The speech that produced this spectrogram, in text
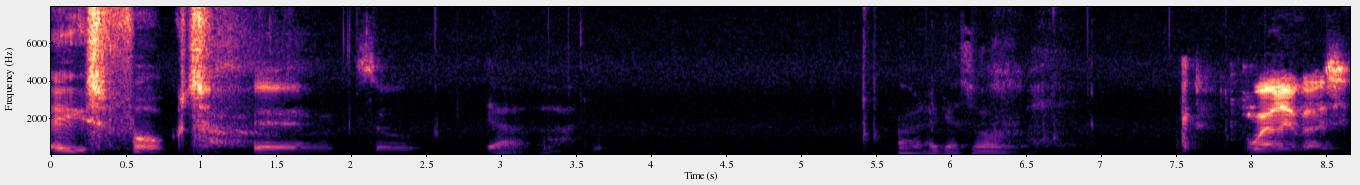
He's fucked. Um, so. Yeah. Alright, I guess I'll. Where are you guys?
